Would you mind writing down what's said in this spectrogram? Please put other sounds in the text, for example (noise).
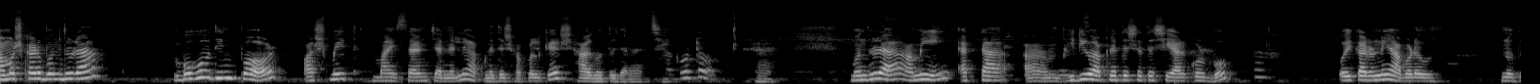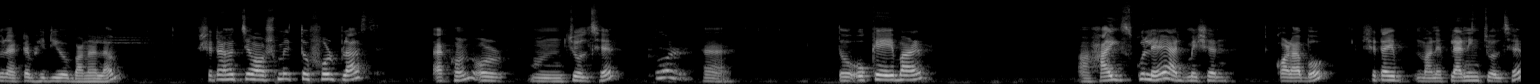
নমস্কার বন্ধুরা। বহুদিন পর অস্মিত মাইসান চ্যানেলে আপনাদের সকলকে স্বাগত জানাচ্ছি। স্বাগত। হ্যাঁ বন্ধুরা আমি একটা ভিডিও আপনাদের সাথে শেয়ার করব। ওই কারণেই আবারও নতুন একটা ভিডিও বানালাম। সেটা হচ্ছে অস্মিত তো ফোর প্লাস এখন ওর চলছে। হ্যাঁ তো ওকে এবার হাই স্কুলে অ্যাডমিশন করাবো। সেটাই মানে প্ল্যানিং চলছে।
